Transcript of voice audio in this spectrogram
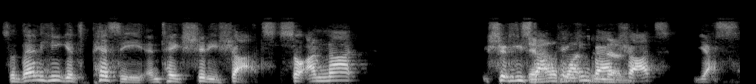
So then he gets pissy and takes shitty shots. So I'm not. Should he stop taking bad the- shots? Yes.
